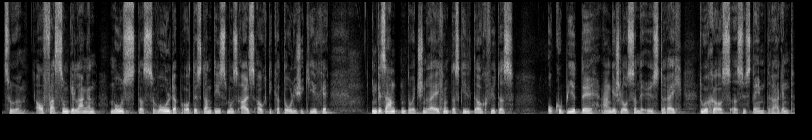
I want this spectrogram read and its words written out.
zur Auffassung gelangen muss, dass sowohl der Protestantismus als auch die katholische Kirche im gesamten Deutschen Reich, und das gilt auch für das okkupierte, angeschlossene Österreich, durchaus äh, systemtragend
